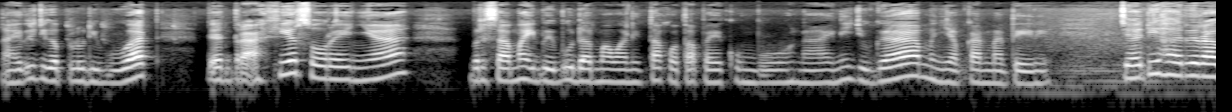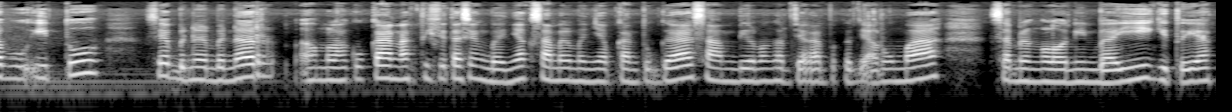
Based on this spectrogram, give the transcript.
Nah, itu juga perlu dibuat dan terakhir sorenya bersama ibu-ibu Dharma Wanita Kota Payakumbuh. Nah, ini juga menyiapkan materi. Jadi hari Rabu itu saya benar-benar uh, melakukan aktivitas yang banyak sambil menyiapkan tugas, sambil mengerjakan pekerjaan rumah, sambil ngelonin bayi gitu ya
